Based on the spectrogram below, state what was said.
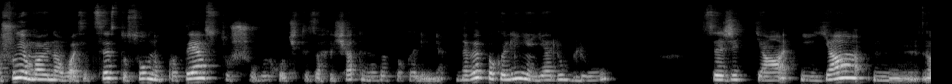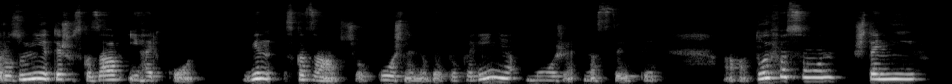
що я маю на увазі. Це стосовно протесту, що ви хочете захищати нове покоління. Нове покоління я люблю це життя, і я розумію те, що сказав Ігор Кон. Він сказав, що кожне нове покоління може носити той фасон штанів,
